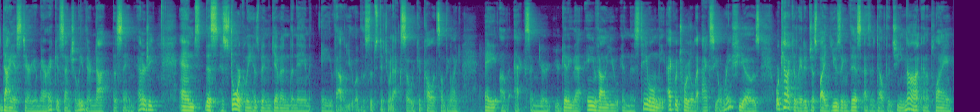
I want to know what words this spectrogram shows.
diastereomeric, essentially. They're not the same energy. And this historically has been given the name A value of the substituent X. So we could call it something like A of X. And you're, you're getting that A value in this table. And the equatorial to axial ratios were calculated just by using this as a delta G naught and applying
